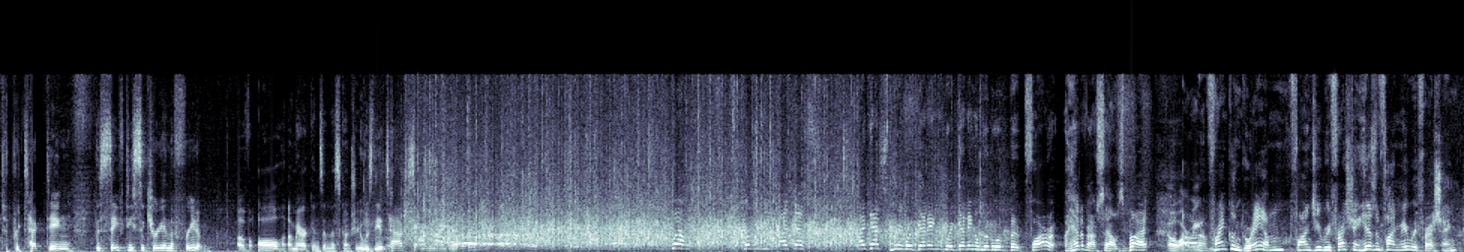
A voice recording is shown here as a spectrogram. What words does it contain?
to protecting the safety, security, and the freedom of all Americans in this country. It was the attacks on 9 11. Well, so we, I guess I guess we were getting a little bit far ahead of ourselves, but Oh, are we? uh, Franklin Graham finds you refreshing. He doesn't find me refreshing.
